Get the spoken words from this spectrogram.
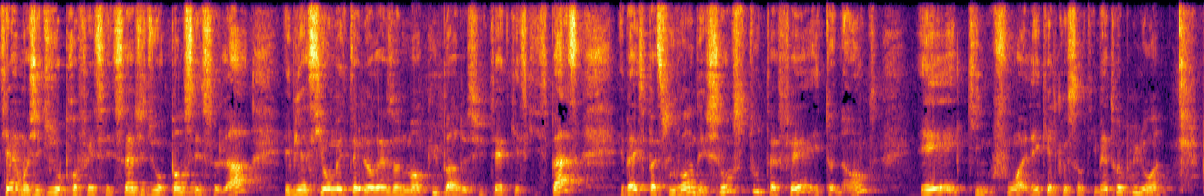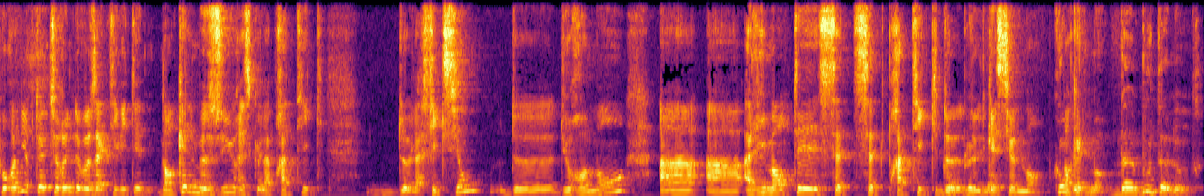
tiens, moi j'ai toujours professé ça, j'ai toujours pensé cela, et eh bien si on mettait le raisonnement cul par-dessus tête, qu'est-ce qui se passe? Eh bien il se passe souvent des choses tout à fait étonnantes, et qui nous font aller quelques centimètres plus loin. Pour revenir peut-être sur une de vos activités, dans quelle mesure est-ce que la pratique de la fiction, de, du roman, a, alimenté cette, cette pratique de, questionnement? Complètement, d'un bout à l'autre.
